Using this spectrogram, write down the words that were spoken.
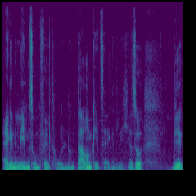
eigene Lebensumfeld holen. Und darum geht es eigentlich. Also wir,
